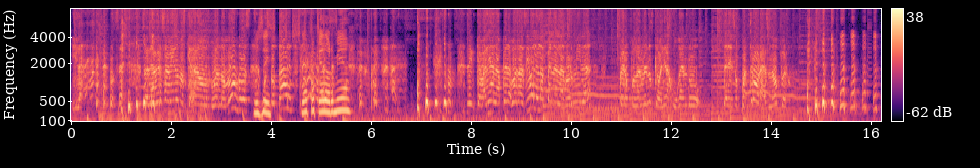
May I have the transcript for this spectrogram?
Y la. o, sea, o sea, de haber sabido, nos quedábamos jugando a Mongos. Pues sí. total. Ya para qué dormía. que valía la pena, o sea, sí valió la pena la dormida, pero pues al menos que valiera jugando tres o cuatro horas, ¿no? Pero.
